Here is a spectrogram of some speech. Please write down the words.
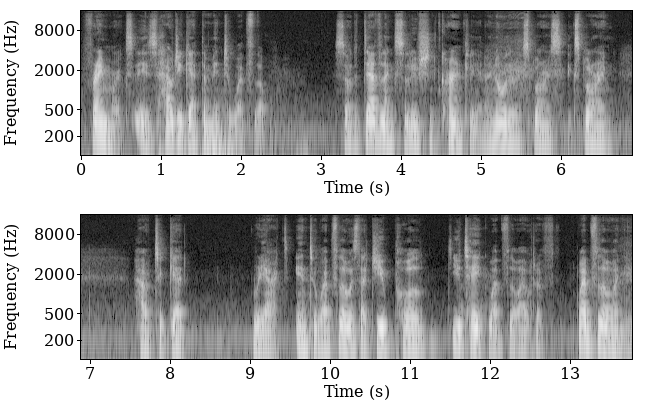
frameworks, is how do you get them into Webflow? So the DevLink solution currently, and I know they're exploring exploring how to get React into Webflow, is that you pull you take Webflow out of Webflow and you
